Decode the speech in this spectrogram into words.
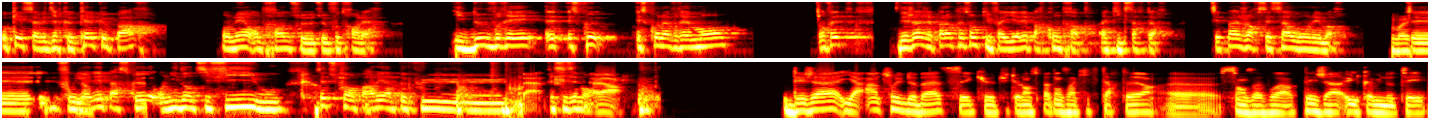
Ok, ça veut dire que quelque part, on est en train de se, se foutre en l'air. Il devrait, est-ce que, est-ce qu'on a vraiment, en fait, Déjà, j'ai pas l'impression qu'il faille y aller par contrainte, un Kickstarter. C'est pas genre c'est ça où on est mort. Il faut y aller parce que on identifie ou peut-être tu peux en parler un peu plus bah, précisément. Alors, déjà, il y a un truc de base, c'est que tu te lances pas dans un Kickstarter euh, sans avoir déjà une communauté,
